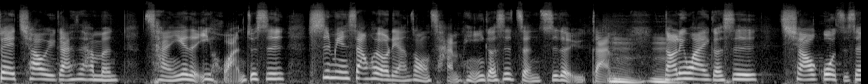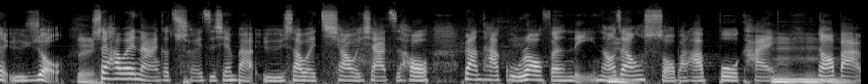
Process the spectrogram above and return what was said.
所以敲鱼竿是他们产业的一环，就是市面上会有两种产品，一个是整只的鱼竿，嗯嗯、然后另外一个是敲过只剩鱼肉，对。所以他会拿一个锤子先把鱼稍微敲一下之后，让它骨肉分离，然后再用手把它剥开，嗯、然后把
